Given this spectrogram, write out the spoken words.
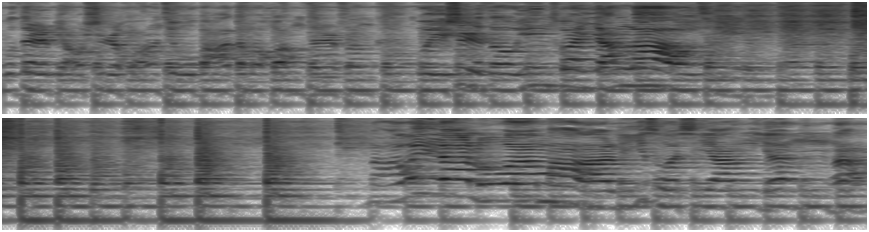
虎字儿表示黄，就把他们黄字儿封。鬼是走阴川养老情，哪位呀骡马理所相应啊？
